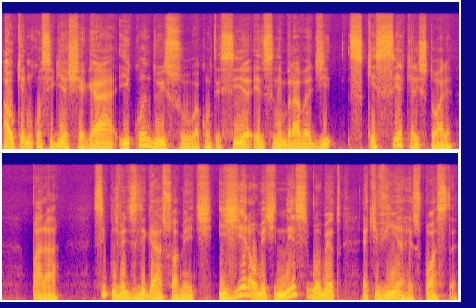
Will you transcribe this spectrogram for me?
ao que ele não conseguia chegar e quando isso acontecia, ele se lembrava de esquecer aquela história, parar simplesmente desligar a sua mente. E geralmente nesse momento é que vinha a resposta,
